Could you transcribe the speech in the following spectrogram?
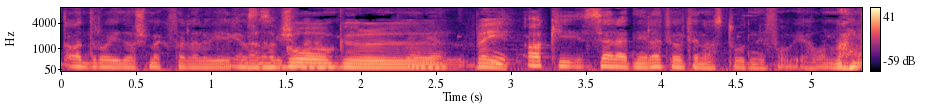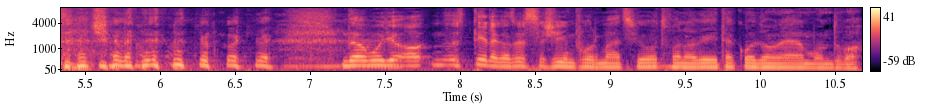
androidos megfelelőjét. Igen, az a Google Play. Aki szeretné letölteni, azt tudni fogja honnan De amúgy a, tényleg az összes információ ott van a vétek oldalon elmondva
